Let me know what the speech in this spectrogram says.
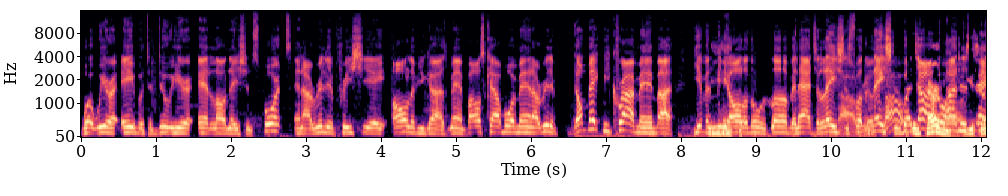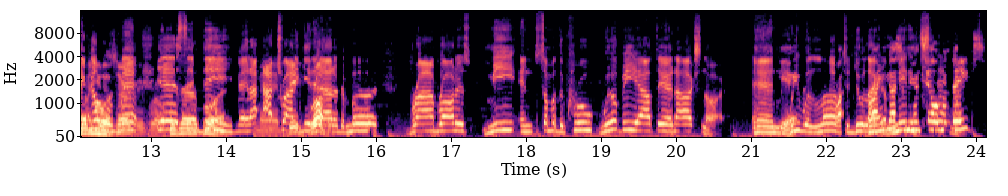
what we are able to do here at Law Nation Sports. And I really appreciate all of you guys, man. Boss Cowboy, man, I really don't make me cry, man, by giving me all of those love and adulations Nah, for the nation. talk. But You y'all know how this You thing it. goes, You man. it. Yes, Deserve it. indeed, man. I, I try to get brother. it out of the mud. Brian Broaddus, me and some of the crew will be out there in Oxnard. And Yeah. we would love to do Brian, like you a mini intel dates?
